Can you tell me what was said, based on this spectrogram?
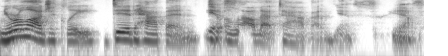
neurologically did happen yes. to allow that to happen. Yes. Yes.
